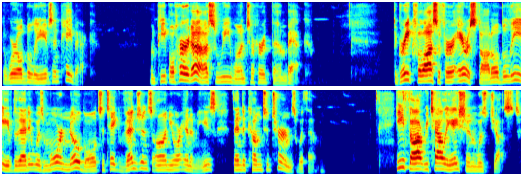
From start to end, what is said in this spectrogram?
The world believes in payback. When people hurt us, we want to hurt them back. The Greek philosopher Aristotle believed that it was more noble to take vengeance on your enemies than to come to terms with them. He thought retaliation was just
